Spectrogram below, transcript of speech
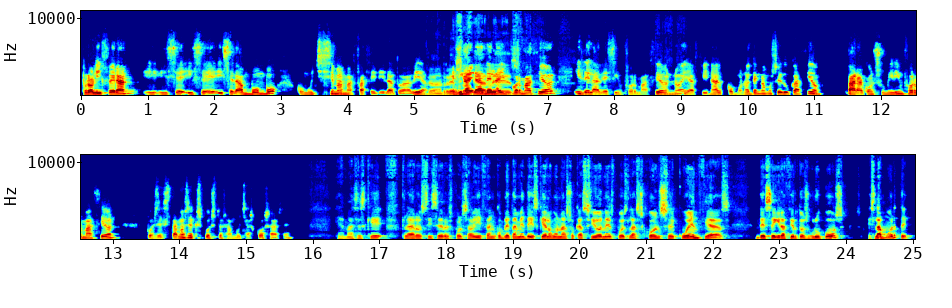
proliferan y, se, y, se, y se dan bombo con muchísima más facilidad todavía. Es la era de la información y de la desinformación, ¿no? Y al final, como no tengamos educación para consumir información, pues estamos expuestos a muchas cosas. ¿eh? Y además es que, claro, sí, se responsabilizan completamente y es que en algunas ocasiones, pues las consecuencias de seguir a ciertos grupos es la muerte.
